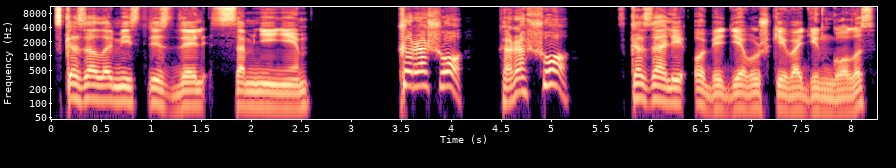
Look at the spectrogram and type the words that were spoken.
сказала мистрис Дель с сомнением. «Хорошо, хорошо», сказали обе девушки в один голос.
